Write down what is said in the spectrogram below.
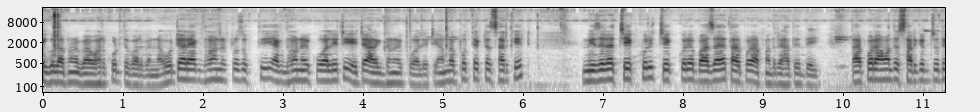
এগুলো আপনারা ব্যবহার করতে পারবেন না। ওটার এক ধরনের প্রযুক্তি, এক ধরনের কোয়ালিটি এটা আরেক ধরনের কোয়ালিটি আমরা প্রত্যেকটা সার্কিট নিজেরা চেক করি চেক করে বাজায় তারপর আপনাদের হাতে দেই। তারপরে আমাদের সার্কিট যদি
